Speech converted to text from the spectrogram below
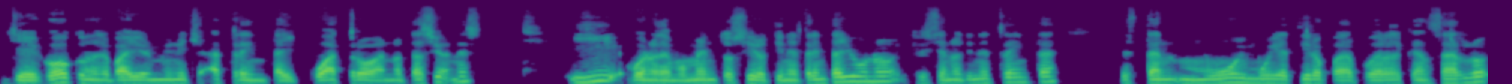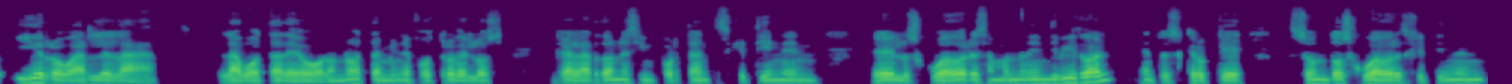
llegó con el Bayern Múnich a 34 anotaciones y bueno, de momento Ciro tiene 31, Cristiano tiene 30, están muy, muy a tiro para poder alcanzarlo y robarle la, la bota de oro, ¿no? También fue otro de los galardones importantes que tienen eh, los jugadores a manera individual, entonces creo que son dos jugadores que tienen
